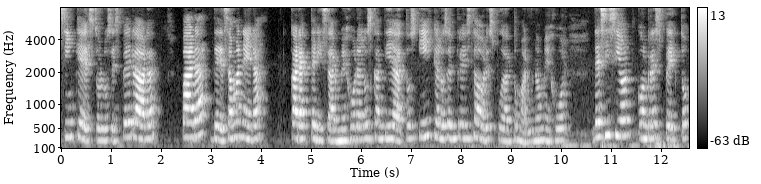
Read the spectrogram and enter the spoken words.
sin que esto los esperara para de esa manera caracterizar mejor a los candidatos y que los entrevistadores puedan tomar una mejor decisión con respecto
